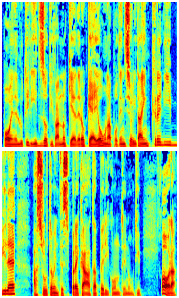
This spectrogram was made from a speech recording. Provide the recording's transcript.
poi nell'utilizzo ti fanno chiedere, ok, ho una potenzialità incredibile, assolutamente sprecata per i contenuti. Ora,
